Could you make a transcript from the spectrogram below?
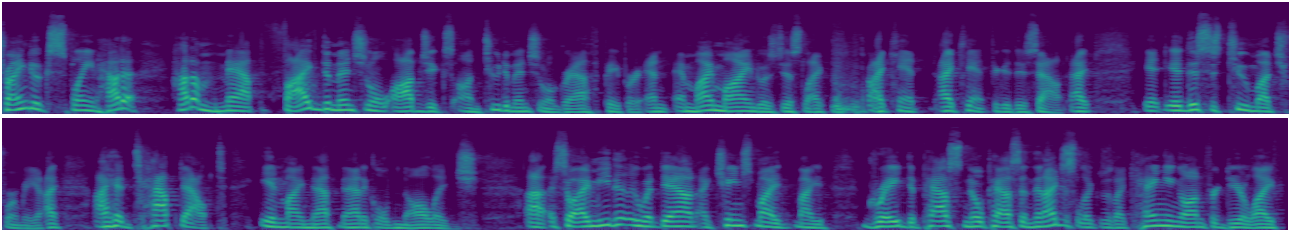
trying to explain how to how to map five dimensional objects on two dimensional graph paper, and and my mind was just like I can't I can't figure this out. I it, it, this is too much for me. I I had tapped out in my mathematical knowledge. Uh, so I immediately went down. I changed my my grade to pass, no pass, and then I just looked was like hanging on for dear life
